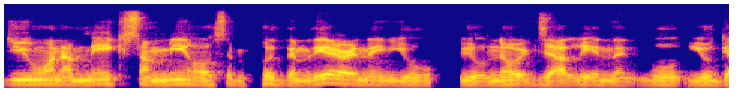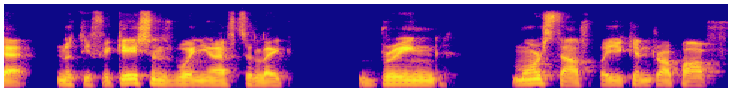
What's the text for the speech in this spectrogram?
Do you want to make some meals and put them there? And then you'll you'll know exactly and then we'll you'll get notifications when you have to like bring more stuff but you can drop off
